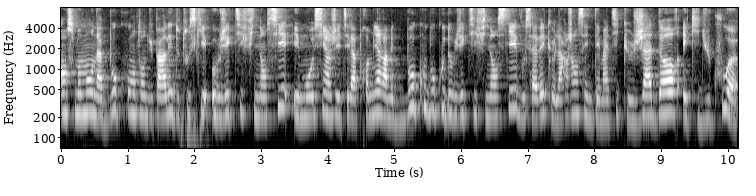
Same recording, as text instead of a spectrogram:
en ce moment, on a beaucoup entendu parler de tout ce qui est objectif financier. Et moi aussi, hein, j'ai été la première à mettre beaucoup, beaucoup d'objectifs financiers. Vous savez que l'argent, c'est une thématique que j'adore et qui, du coup, euh,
